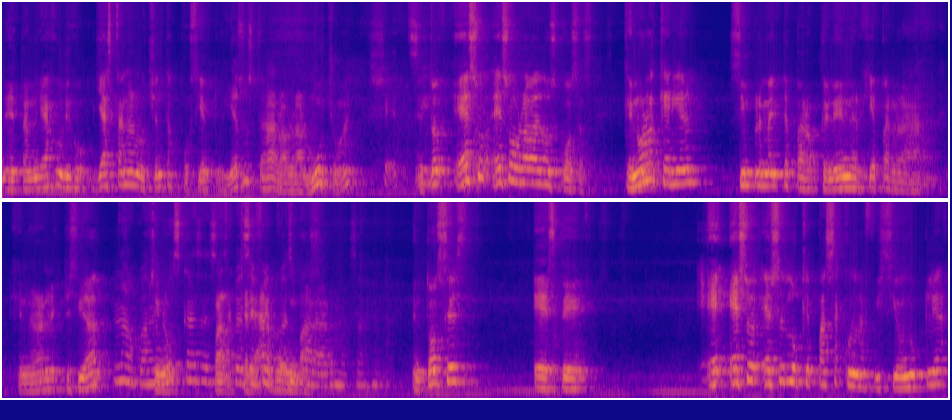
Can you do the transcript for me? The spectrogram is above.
Netanyahu dijo, ya están al 80%, y eso está a hablar mucho. ¿eh? Entonces, eso, eso hablaba de dos cosas, que no la querían simplemente para obtener energía para generar electricidad, no, cuando buscas ese para crear bombas. Para armas, Entonces, este, eso, eso es lo que pasa con la fisión nuclear.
